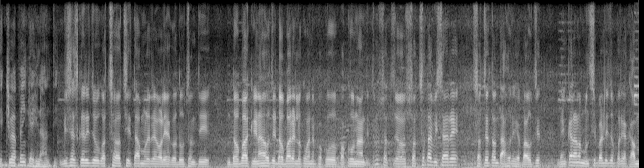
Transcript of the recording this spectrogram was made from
ଦେଖିବା ପାଇଁ କେହି ନାହାନ୍ତି। ବିଶେଷ କରି ଯେଉଁ ଗଛ ଅଛି ତା ମୂଳରେ ଅଳିଆ ଗଦଉଛନ୍ତି ଡବା କିଣା ହେଉଛି ଡବାରେ ଲୋକମାନେ ପକଉ ପକାଉନାହାନ୍ତି। ତେଣୁ ସ୍ୱଚ୍ଛ- ସ୍ୱଚ୍ଛତା ବିଷୟରେ ସଚେତନତା ଆହୁରି ହେବା ଉଚିତ। ଢେଙ୍କାନାଳ ମ୍ୟୁନିସିପାଲିଟି ଯେଉଁ ପରିକା କାମ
